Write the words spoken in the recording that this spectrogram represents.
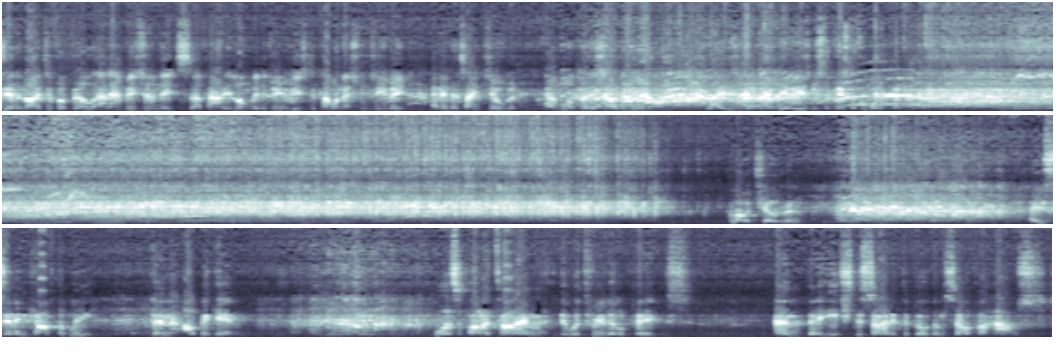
is here tonight to fulfill an ambition. It's apparently long been a dream of his to come on national TV and entertain children. And what better show to do it on? Ladies and gentlemen, here he is, Mr. Christopher Walken. Hello, children. Are you sitting comfortably? Then I'll begin. Once upon a time, there were three little pigs, and they each decided to build themselves a house.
